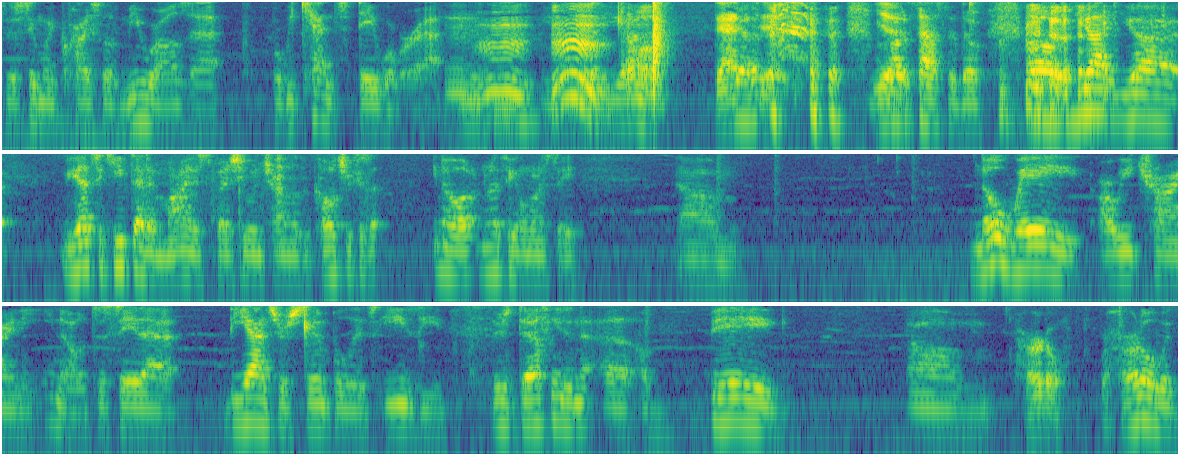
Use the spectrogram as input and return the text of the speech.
just the same way Christ loved me where I was at. But we can't stay where we're at. mm, You know, you come gotta- on, that's you it. gotta- I'm not a pastor though. Um, you got you got you have to keep that in mind, especially when trying to live the culture. Because you know another thing I want to say. Um, no way are we trying, you know, to say that the answer's simple, it's easy. There's definitely an- a, a big um, Hurdle. hurdle with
